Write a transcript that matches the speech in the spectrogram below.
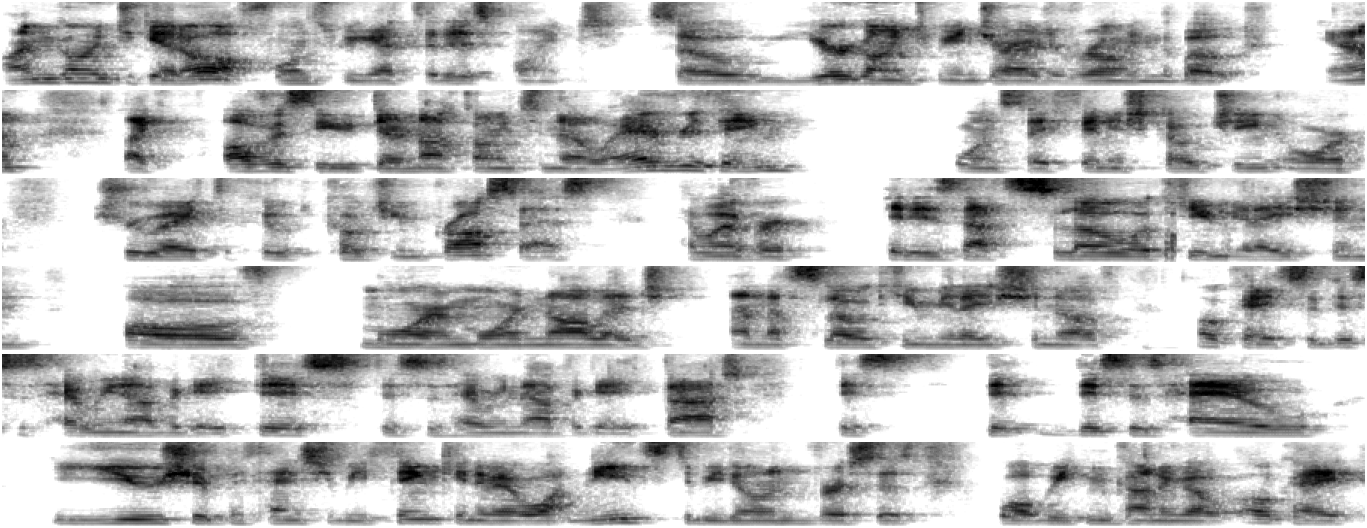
I'm going to get off once we get to this point. So you're going to be in charge of rowing the boat, you know? Like obviously they're not going to know everything once they finish coaching or throughout the co- coaching process. However, it is that slow accumulation of more and more knowledge and that slow accumulation of okay so this is how we navigate this this is how we navigate that this this is how you should potentially be thinking about what needs to be done versus what we can kind of go okay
